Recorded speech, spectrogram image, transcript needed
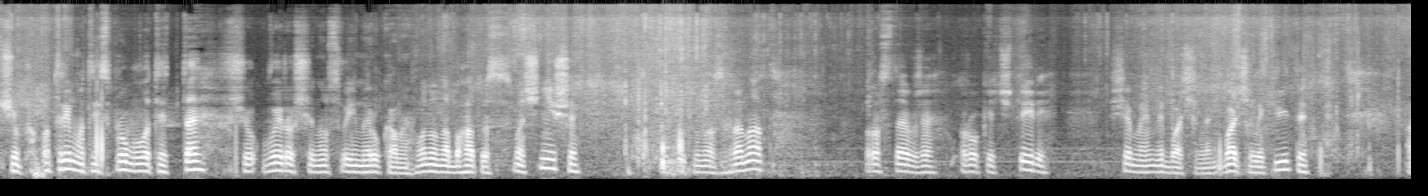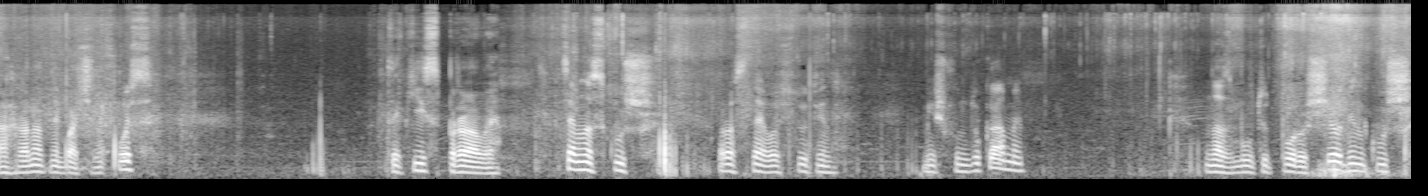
Щоб отримати і спробувати те, що вирощено своїми руками. Воно набагато смачніше. Тут у нас гранат росте вже роки 4. Ще ми не бачили. Бачили квіти, а гранат не бачили. Ось такі справи. Це в нас кущ росте, ось тут він між фундуками. У нас був тут поруч ще один кущ,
